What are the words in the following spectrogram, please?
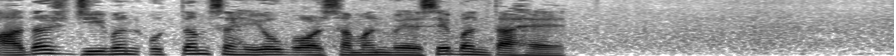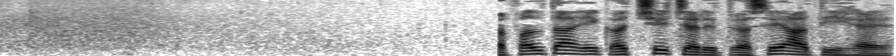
आदर्श जीवन उत्तम सहयोग और समन्वय से बनता है। सफलता एक अच्छे चरित्र से आती है।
